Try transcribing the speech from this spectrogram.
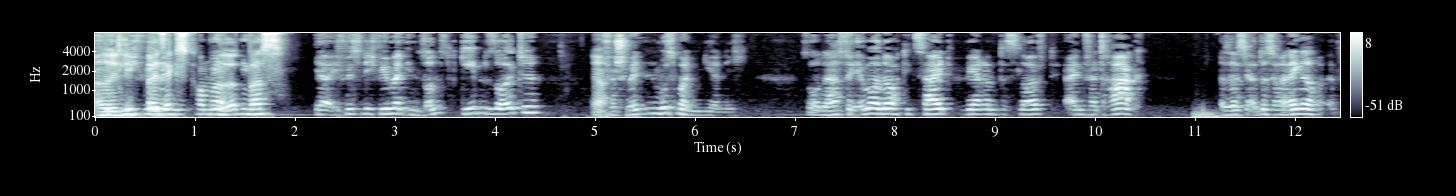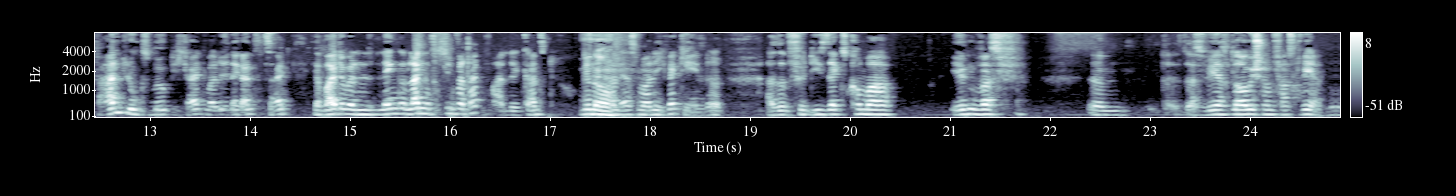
Ich Also liegt nicht, bei wie man- 6, wie- irgendwas. Ja, ich wüsste nicht, wie man ihn sonst geben sollte. Ja. Verschwenden muss man ihn ja nicht. So, da hast du immer noch die Zeit, während es läuft, einen Vertrag. Also das ist ja, das ist ja eine längere Verhandlungsmöglichkeit, weil du in der ganzen Zeit ja weiter über einen länger, langfristigen Vertrag verhandeln kannst. Und Genau. Der kann erstmal nicht weggehen. Ne? Also für die 6, Komma irgendwas, ähm, das, das wäre es, glaube ich, schon fast wert. Ne?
